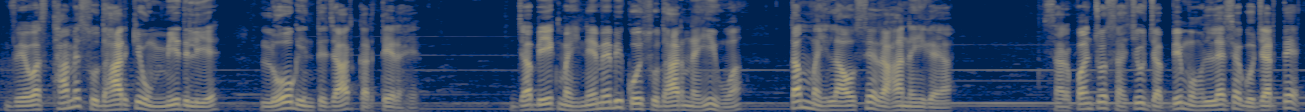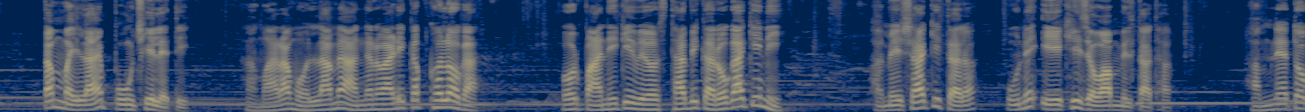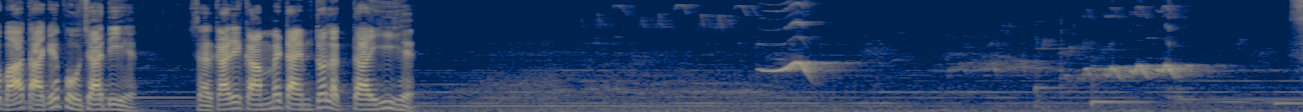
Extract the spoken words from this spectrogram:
व्यवस्था में सुधार की उम्मीद लिए लोग इंतज़ार करते रहे। जब एक महीने में भी कोई सुधार नहीं हुआ, तब महिलाओं से रहा नहीं गया। सरपंच और सचिव जब भी मोहल्ले से गुजरते, तब महिलाएँ पूछ ही लेती, हमारा मोहल्ला में आंगनवाड़ी कब खोलोगा? और पानी की व्यवस्था भी करोगा कि नहीं? हमेशा की तरह उन्हें एक ही जवाब मिलता था, हमने तो बात आगे पहुँचा दी है। सरकारी काम में टाइम तो लगता ही है।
